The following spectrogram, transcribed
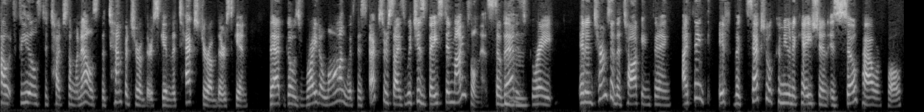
how it feels to touch someone else, the temperature of their skin, the texture of their skin. That goes right along with this exercise, which is based in mindfulness. So that mm-hmm. is great. And in terms of the talking thing, I think if the sexual communication is so powerful,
